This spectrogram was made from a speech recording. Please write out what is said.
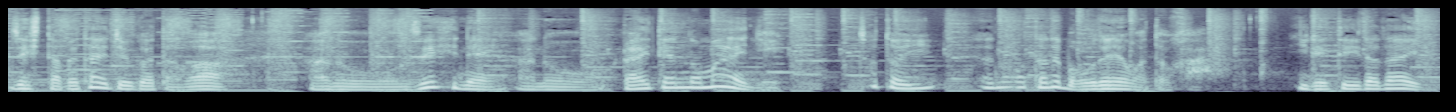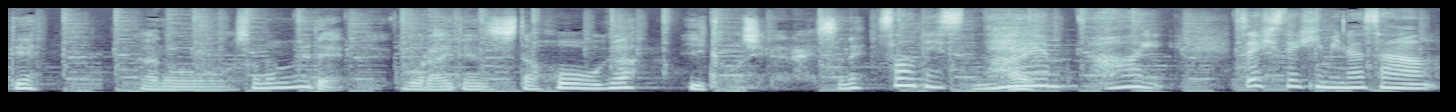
ぜひ食べたいという方はあのぜひねあの来店の前にちょっといあの例えばお電話とか入れていただいてあのその上でご来店した方がいいかもしれないですね。そうですね。ははいい、ぜひぜひ皆さん、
